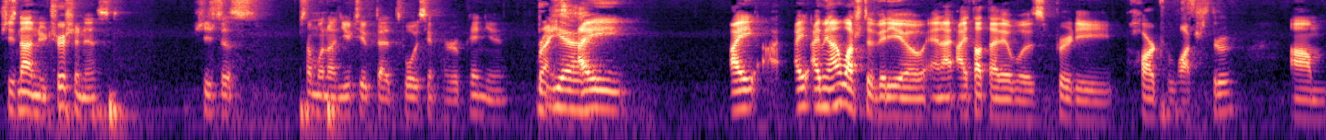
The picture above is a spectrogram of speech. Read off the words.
she's not a nutritionist. She's just someone on YouTube that's voicing her opinion. right Yeah. I, I, I, I mean, I watched the video and I, I thought that it was pretty hard to watch through, um,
